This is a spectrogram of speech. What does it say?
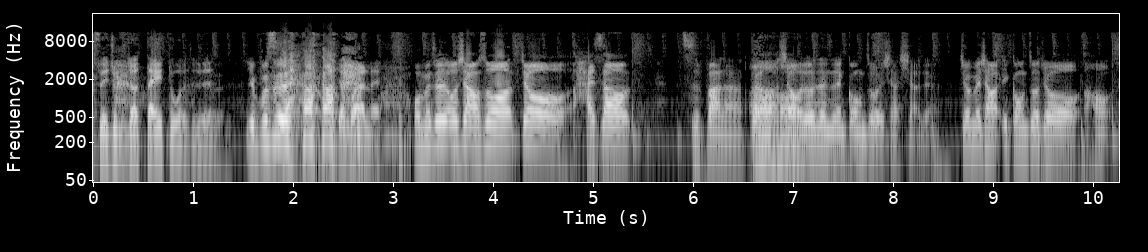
所以就比较怠惰了，是不是？也不是，要不然嘞？我们就是我想说，就还是要吃饭啊，对啊，想我就认真工作一下下这样，就没想到一工作就好像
